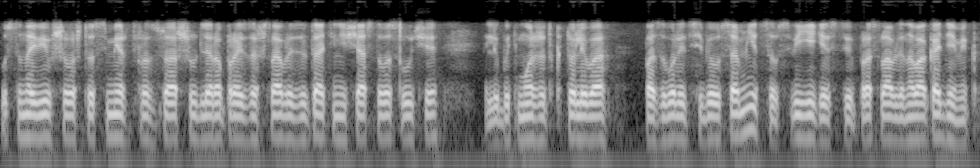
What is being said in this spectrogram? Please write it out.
установившего, что смерть Франсуа Шудлера произошла в результате несчастного случая, или, быть может, кто-либо позволит себе усомниться в свидетельстве прославленного академика.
